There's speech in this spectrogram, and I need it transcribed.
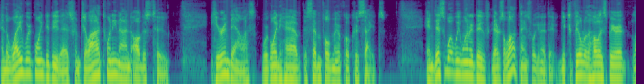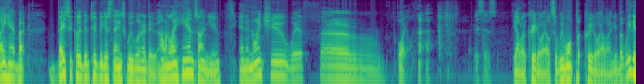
And the way we're going to do that is from July 29 to August 2, here in Dallas, we're going to have the Sevenfold Miracle Crusades. And this is what we want to do. There's a lot of things we're going to do. Get you filled with the Holy Spirit, lay hand, but basically the two biggest things we want to do. I want to lay hands on you and anoint you with uh, oil. this is yellow crude oil, so we won't put crude oil on you, but we do.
